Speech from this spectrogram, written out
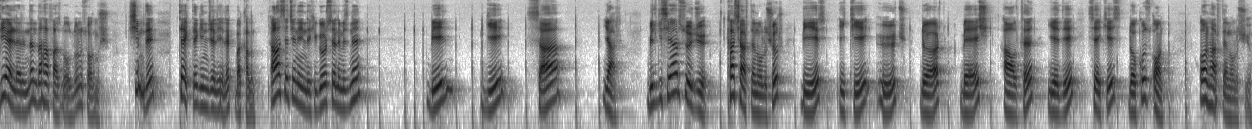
diğerlerinden daha fazla olduğunu sormuş. Şimdi tek tek inceleyerek bakalım. A seçeneğindeki görselimiz ne? Bilgisayar. Bilgisayar sözcüğü kaç harften oluşur? 1, 2, 3, 4, 5, 6, 7, 8, 9, 10. 10 harften oluşuyor.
